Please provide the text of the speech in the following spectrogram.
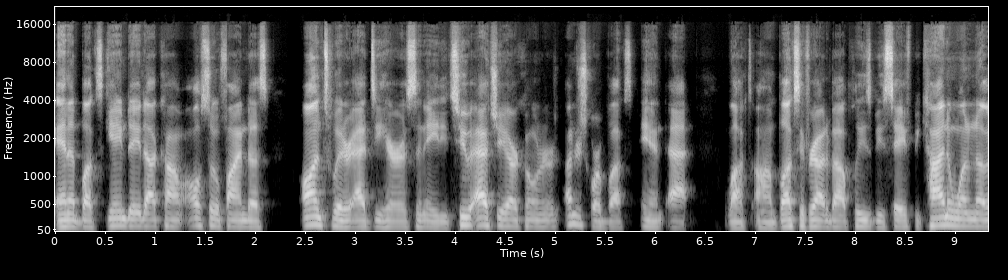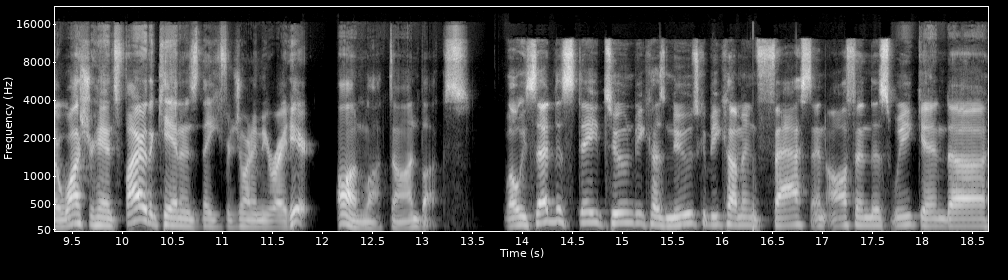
and at bucsgameday.com. Also find us on Twitter at dharrison82, at jr underscore bucs, and at locked on Bucs. If you're out and about, please be safe, be kind to one another, wash your hands, fire the cannons. Thank you for joining me right here on Locked On Bucs. Well, we said to stay tuned because news could be coming fast and often this week. And uh,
